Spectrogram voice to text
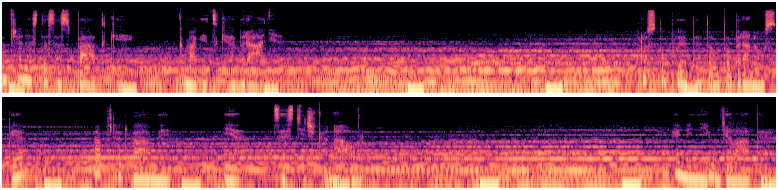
A přeneste se zpátky k magické bráně. Prostupujete touto branou zpět a před vámi je cestička nahoru. Vy nyní uděláte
